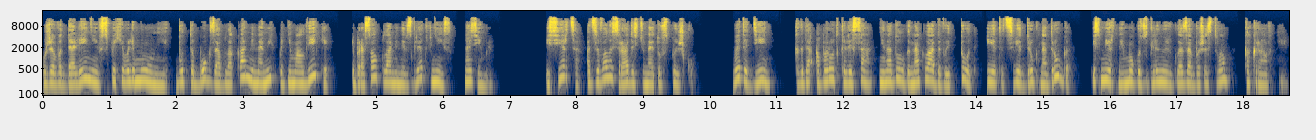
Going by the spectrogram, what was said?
Уже в отдалении вспыхивали молнии, будто Бог за облаками на миг поднимал веки и бросал пламенный взгляд вниз, на землю. И сердце отзывалось радостью на эту вспышку. В этот день, когда оборот колеса ненадолго накладывает тот и этот свет друг на друга, и смертные могут взглянуть в глаза божествам, как равные.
